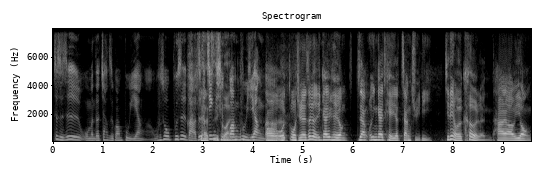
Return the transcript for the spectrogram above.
这只是我们的价值观不一样啊！我说不是吧，这是金钱观不一样吧？哦，我我觉得这个应该可以用这样，应该可以这样举例。今天有个客人，他要用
